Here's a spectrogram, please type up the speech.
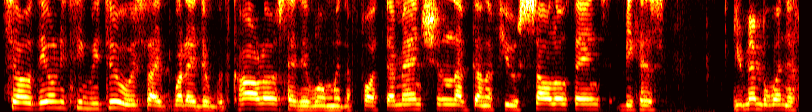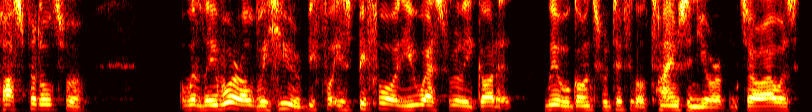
So, the only thing we do is like what I did with Carlos. I did one with the Fourth Dimension. I've done a few solo things because you remember when the hospitals were, well, they were over here before, it's before the US really got it. We were going through difficult times in Europe. And so I was,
